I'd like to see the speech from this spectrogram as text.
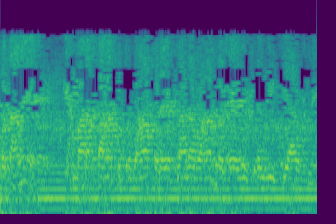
बताने कि हमारा पाना पुत्र वहाँ पर है फलाना वहाँ पर है उसने किया उसने।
